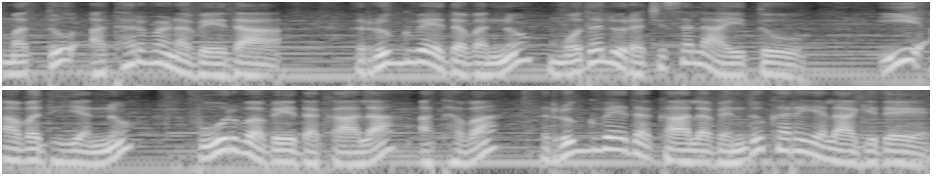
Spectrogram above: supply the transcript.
ಮತ್ತು ಅಥರ್ವಣವೇದ. ಋಗ್ವೇದವನ್ನು ಮೊದಲು ರಚಿಸಲಾಯಿತು. ಈ ಅವಧಿಯನ್ನು ಪೂರ್ವ ವೇದಕಾಲ ಅಥವಾ ಋಗ್ವೇದ ಕಾಲವೆಂದು ಕರೆಯಲಾಗಿದೆ.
